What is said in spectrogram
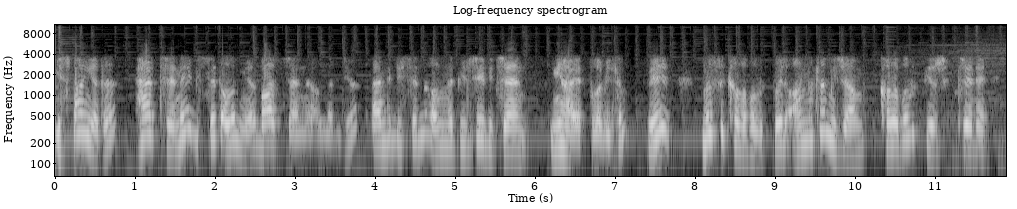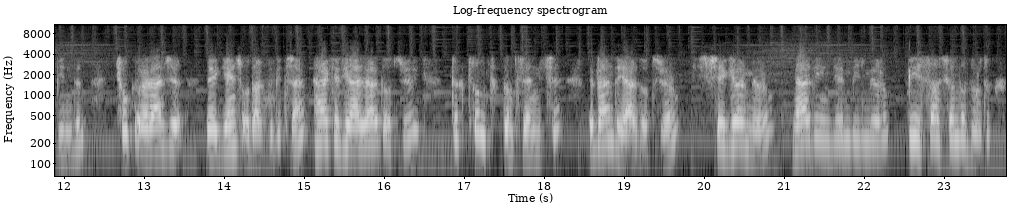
İspanya'da her trene bisiklet alınmıyor. Bazı trenler alınabiliyor. Ben de bisikletin alınabileceği bir tren nihayet bulabildim. Ve nasıl kalabalık, böyle anlatamayacağım kalabalık bir trene bindim. Çok öğrenci ve genç odaklı bir tren. Herkes yerlerde oturuyor. Tıktım tıktım trenin içi ve ben de yerde oturuyorum. Şey görmüyorum. Nerede ineceğimi bilmiyorum. Bir istasyonda durduk.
